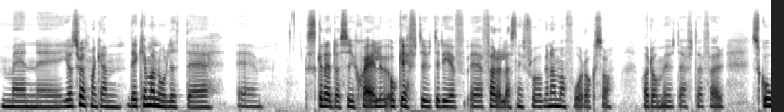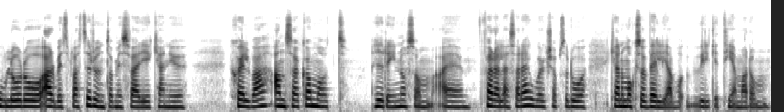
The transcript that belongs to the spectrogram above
Men eh, jag tror att man kan, det kan man nog lite eh, skräddarsy själv och efter ut i det eh, föreläsningsfrågorna man får också vad de är ute efter. För skolor och arbetsplatser runt om i Sverige kan ju själva ansöka om att hyra in oss som eh, föreläsare, workshops och då kan de också välja vilket tema de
